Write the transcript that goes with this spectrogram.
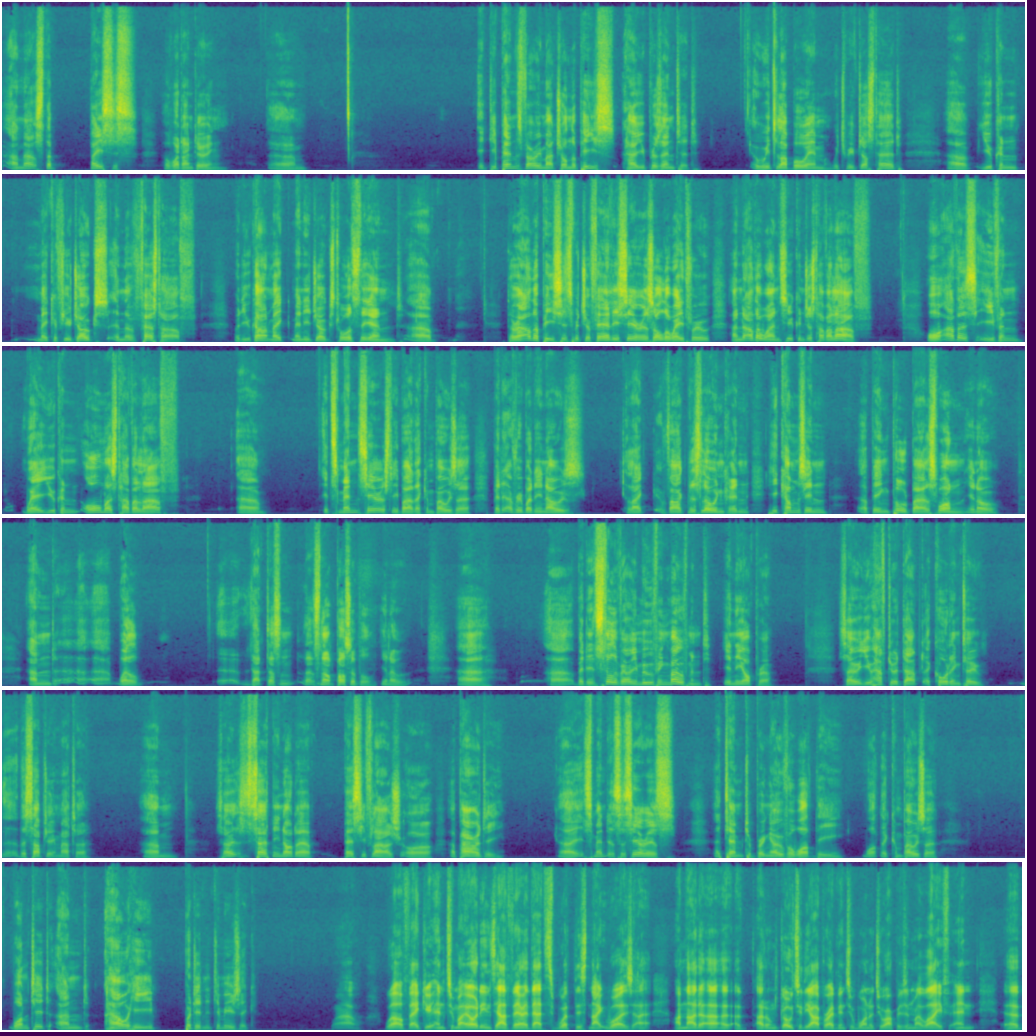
and that's the basis of what I'm doing. Um, it depends very much on the piece, how you present it. With La Boheme, which we've just heard, uh, you can make a few jokes in the first half, but you can't make many jokes towards the end. Uh, there are other pieces which are fairly serious all the way through, and other ones you can just have a laugh. Or others, even where you can almost have a laugh. Uh, it's meant seriously by the composer, but everybody knows like Wagner's Lohengrin, he comes in uh, being pulled by a swan, you know, and uh, uh, well, uh, that doesn't, that's not possible, you know. Uh, but it's still a very moving movement in the opera. So you have to adapt according to the, the subject matter. Um, so it's certainly not a persiflage or a parody. it's meant as a serious attempt to bring over what the what the composer wanted and how he put it into music. Wow. Well, thank you. And to my audience out there, that's what this night was. I, am not a, a, a, I don't go to the opera. I've been to one or two operas in my life. And uh,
